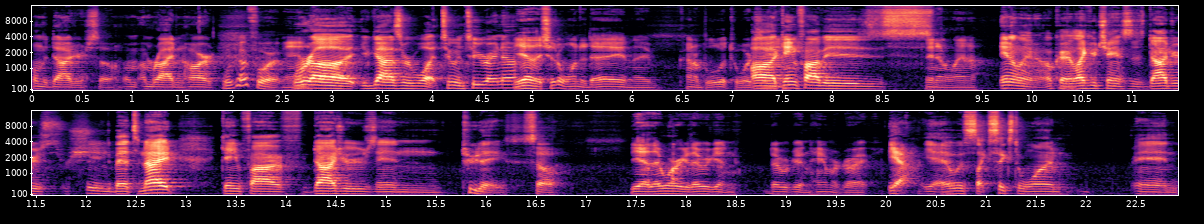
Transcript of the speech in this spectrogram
on the Dodgers, so I'm, I'm riding hard. We'll go for it, man. We're uh, you guys are what two and two right now? yeah, they should have won today, and they kind of blew it towards Uh, game five is in Atlanta. in Atlanta. Okay, I like your chances. Dodgers are shitting the bed tonight. Game five, Dodgers in two days. So Yeah, they were they were getting they were getting hammered, right? yeah, yeah, it was like six to one, and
